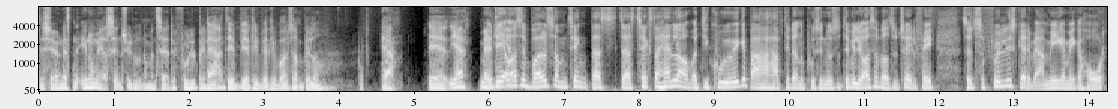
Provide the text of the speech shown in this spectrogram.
det ser jo næsten endnu mere sindssygt ud, når man ser det fulde billede. Ja, det er virkelig, virkelig voldsomt billede. Ja. Øh, ja, men, Men det er igen- også voldsomme ting, deres, deres tekster handler om, og de kunne jo ikke bare have haft et eller andet pusse nu, så det ville jo også have været totalt fake. Så selvfølgelig skal det være mega, mega hårdt.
